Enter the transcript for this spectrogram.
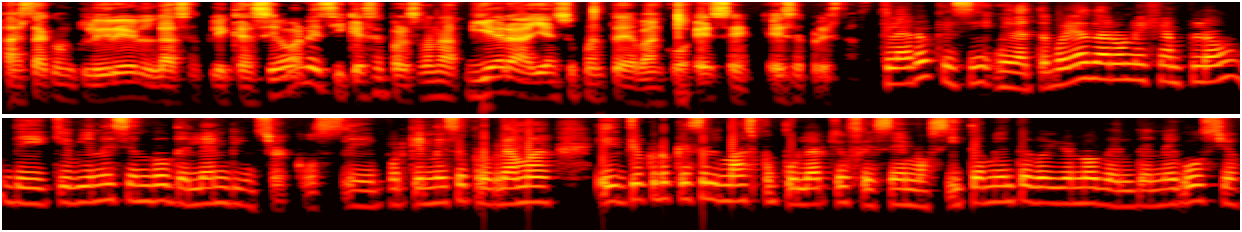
Hasta concluir las aplicaciones y que esa persona viera allá en su cuenta de banco ese, ese préstamo. Claro que sí. Mira, te voy a dar un ejemplo de que viene siendo de Lending Circles, eh, porque en ese programa eh, yo creo que es el más popular que ofrecemos y también te doy uno del de negocio.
